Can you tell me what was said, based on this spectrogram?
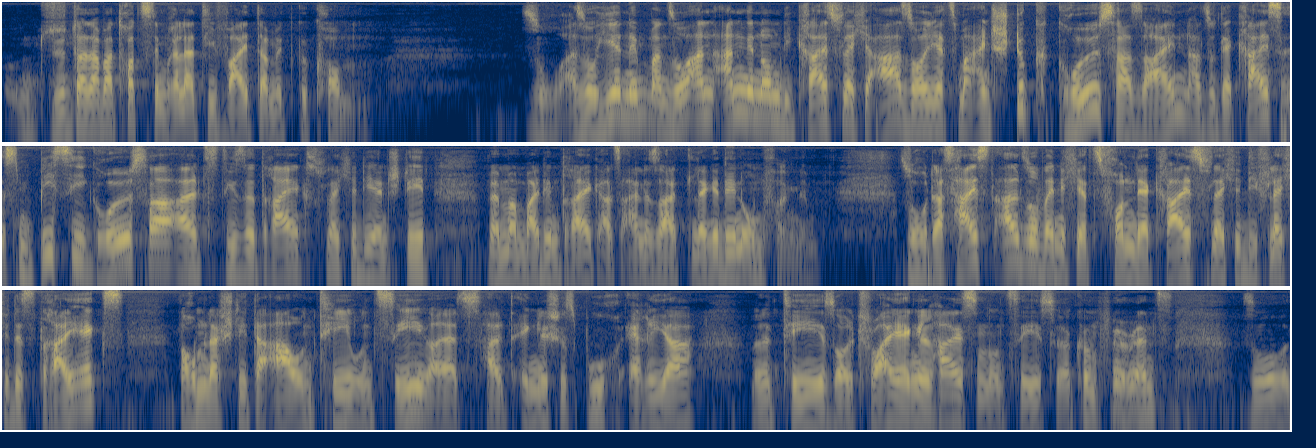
Und sind dann aber trotzdem relativ weit damit gekommen. So, also hier nimmt man so an, angenommen die Kreisfläche A soll jetzt mal ein Stück größer sein, also der Kreis ist ein bisschen größer als diese Dreiecksfläche, die entsteht, wenn man bei dem Dreieck als eine Seitenlänge den Umfang nimmt. So, das heißt also, wenn ich jetzt von der Kreisfläche die Fläche des Dreiecks, warum da steht da A und T und C, weil es halt englisches Buch, Area, ne, T soll Triangle heißen und C Circumference. So,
